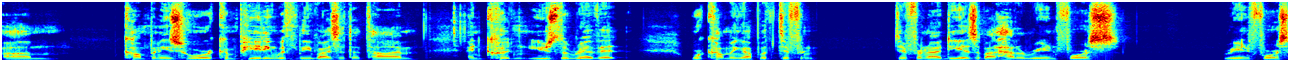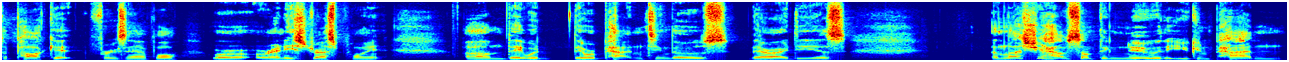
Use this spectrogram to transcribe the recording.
um, companies who were competing with Levi's at the time and couldn't use the rivet were coming up with different different ideas about how to reinforce reinforce a pocket, for example, or, or any stress point. Um, they would they were patenting those their ideas. Unless you have something new that you can patent,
